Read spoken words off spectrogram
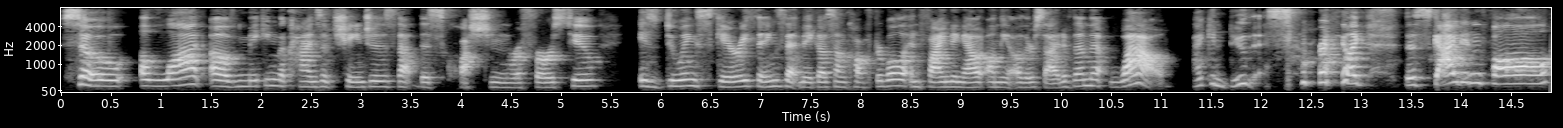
So, a lot of making the kinds of changes that this question refers to is doing scary things that make us uncomfortable and finding out on the other side of them that, wow, I can do this, right? Like the sky didn't fall.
